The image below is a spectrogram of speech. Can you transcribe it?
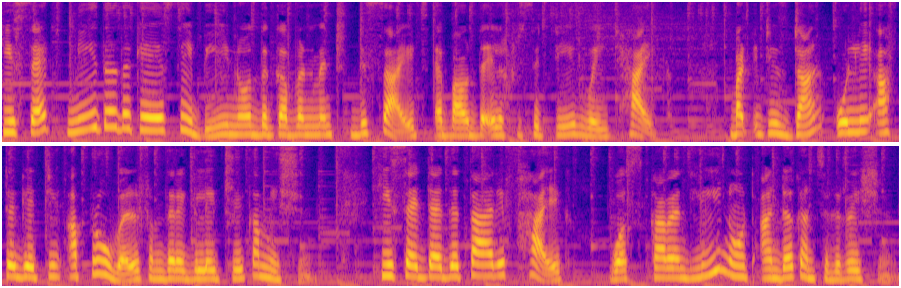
He said neither the KSEB nor the government decides about the electricity rate hike, but it is done only after getting approval from the Regulatory Commission. He said that the tariff hike was currently not under consideration.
